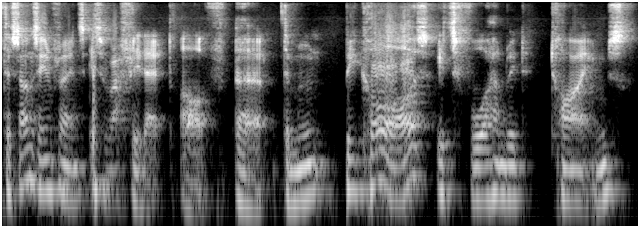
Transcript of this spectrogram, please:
the sun's influence is roughly that of uh, the moon because it's 400 times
